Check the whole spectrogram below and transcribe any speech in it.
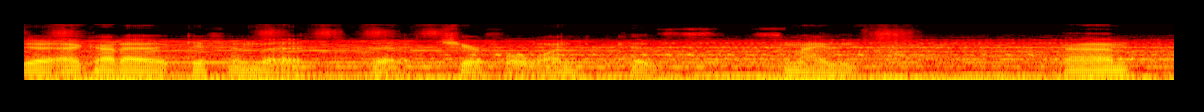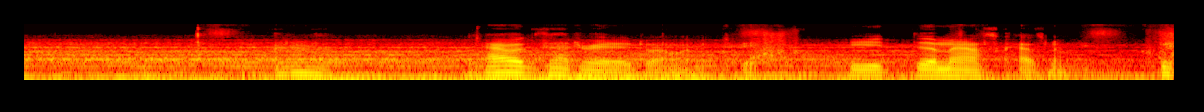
it, I gotta give him the the cheerful one, because smiley. Um. I don't know. How exaggerated do I want it to be? The the mask has no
